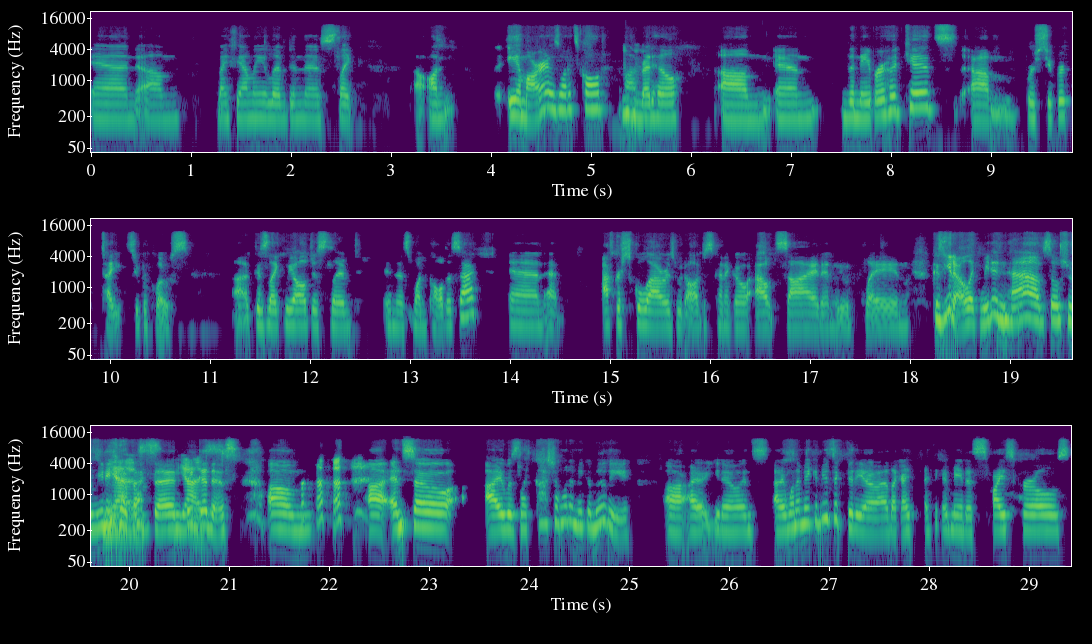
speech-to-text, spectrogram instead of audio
and um, my family lived in this like uh, on AMR is what it's called mm-hmm. on Red Hill, um, and the neighborhood kids um, were super tight, super close, because uh, like we all just lived in this one cul-de-sac, and at after school hours we'd all just kind of go outside and we would play and because you know like we didn't have social media yes, back then yes. thank goodness um, uh, and so i was like gosh i want to make a movie uh, I, you know, and I want to make a music video. I, like, I, I think I made a Spice Girls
